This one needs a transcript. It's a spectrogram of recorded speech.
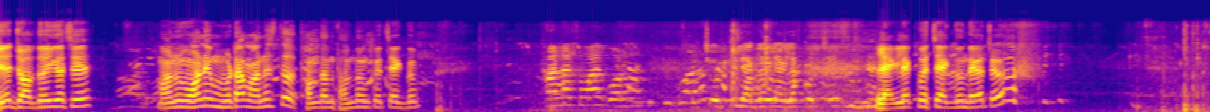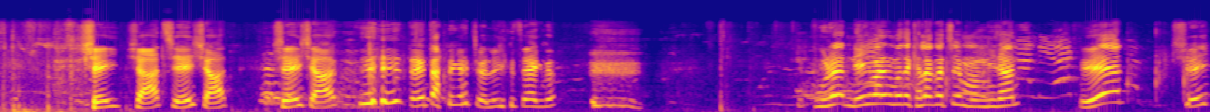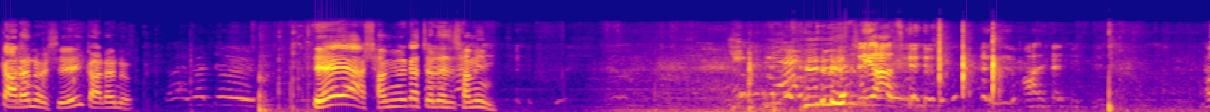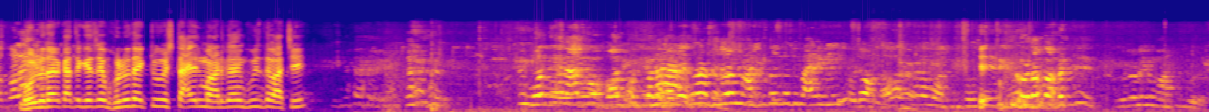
এ জব্দ হয়ে গেছে। মানুষ অনেক মোটা মানুষ তো থমথম থমথম করছে একদম। ল্যাগ করছে। একদম দেখাচ্ছ? সেই স্বাদ সেই স্বাদ সেই স্বাদ। তাই তার কাছে চলে গেছে একদম। পুরো নেইমারের মধ্যে খেলা করছে মিজান। এ সেই কাটানো সেই কাটানো। এ কাছে চলে ভলুদার কাছে গেছে, ভলুদা একটু স্টাইল মারবে, আমি বুঝতে পারছি।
